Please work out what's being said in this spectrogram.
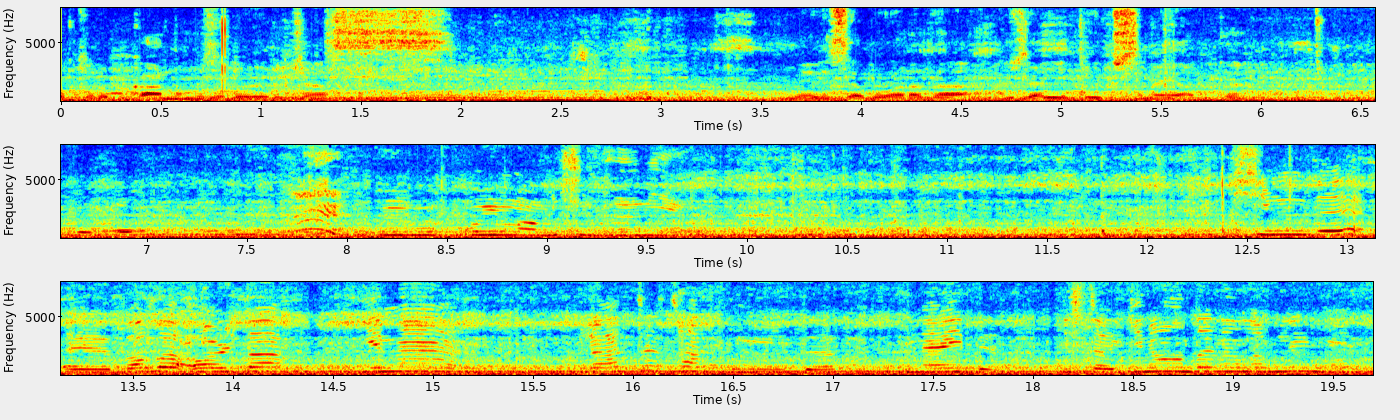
oturup karnımızı doyuracağız. Melisa bu arada güzellik uykusuna yattı. Uyum- Uyumamışız uyuyor. Şimdi e, baba orada yine latte tatlı mıydı? Neydi? İşte yine ondan alabilir miyiz?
